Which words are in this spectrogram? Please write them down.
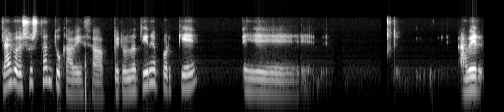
claro, eso está en tu cabeza, pero no tiene por qué... Eh, a ver,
